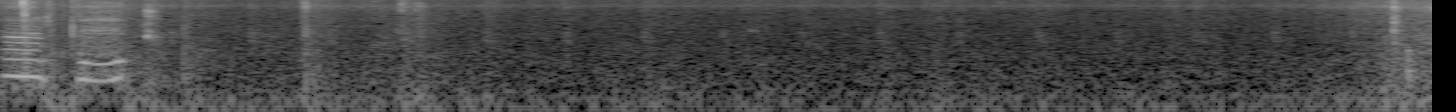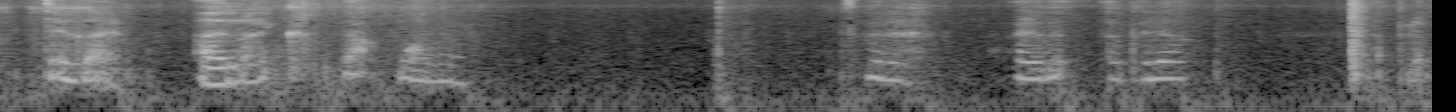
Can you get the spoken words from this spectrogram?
Tad bit. There we go. I like that one. It's gonna up it up it up. Up it up.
